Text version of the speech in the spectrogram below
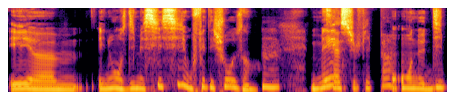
et, et nous on se dit mais si si on fait des choses. Mmh. Mais ça suffit pas. On, ne dit,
